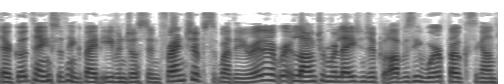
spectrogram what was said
they're good things to think about even just in friendships, whether you're in a long term relationship, but obviously we're focusing on,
